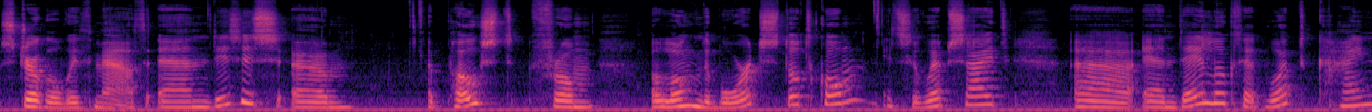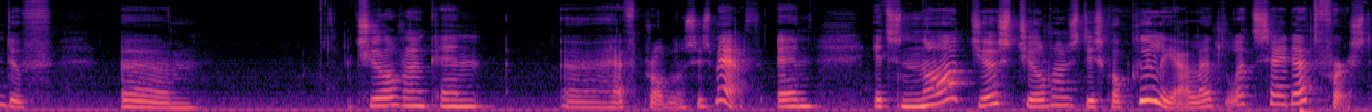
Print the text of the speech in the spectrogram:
struggle with math, and this is um, a post from alongtheboards.com. It's a website, uh, and they looked at what kind of um, children can uh, have problems with math, and it's not just children with dyscalculia. Let let's say that first.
